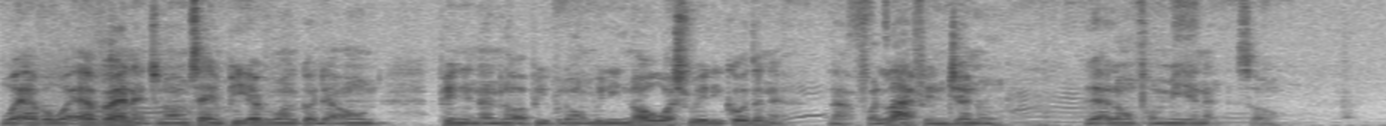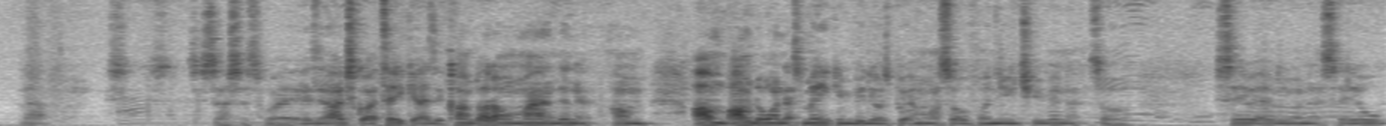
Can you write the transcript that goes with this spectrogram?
whatever, whatever, innit? Do you know what I'm saying? Pe- Everyone's got their own opinion and a lot of people don't really know what's really good, innit? Like for life in general, let alone for me, innit? So, like, that's just what it is. And I just gotta take it as it comes. I don't mind, innit? I'm, I'm, I'm the one that's making videos, putting myself on YouTube, innit? So, say whatever you wanna say, oh,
